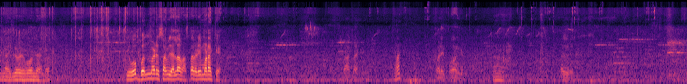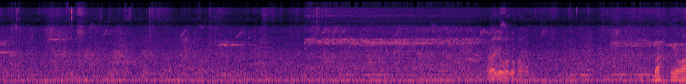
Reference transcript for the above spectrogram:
ಇಲ್ಲ ಇಲ್ಲೋ ಇವೋ ಅಲ್ಲ ನೀವು ಹೋಗಿ ಬಂದ್ ಮಾಡಿರಿ ಸ್ವಾಮಿ ಎಲ್ಲ ಹೊಸ್ತ ರೆಡಿ ಮಾಡೋಕ್ಕೆ. ಹಾಂ ಒಳಗೆ ಹೋಗಂಗಿಲ್ಲ ಹಾಂ ಅದು ಒಳಗೆ ಹೋಗಬಾರದು ಬಾ ನೀವು ಬಾ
